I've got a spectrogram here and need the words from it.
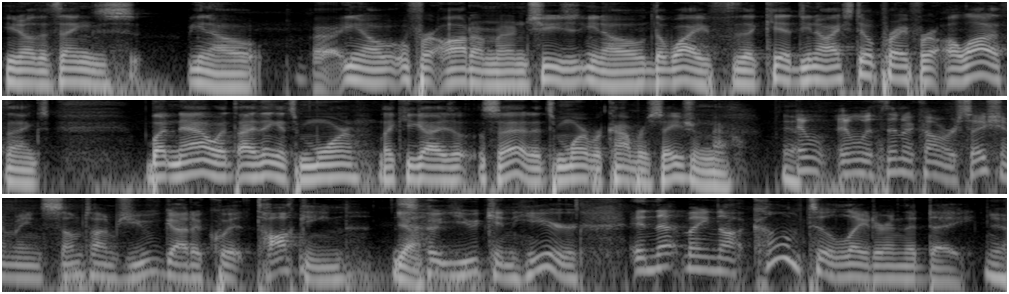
you know, the things, you know. Uh, you know, for Autumn and she's, you know, the wife, the kid. You know, I still pray for a lot of things, but now it, I think it's more like you guys said. It's more of a conversation now. Yeah. And, and within a conversation means sometimes you've got to quit talking Yeah. so you can hear, and that may not come till later in the day. Yeah.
